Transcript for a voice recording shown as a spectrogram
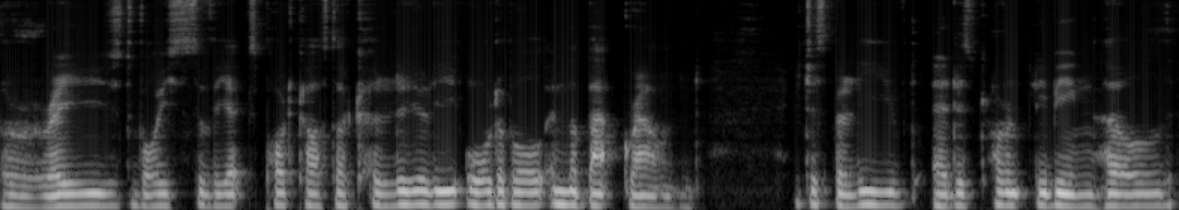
the raised voice of the ex podcaster clearly audible in the background. It is believed Ed is currently being held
